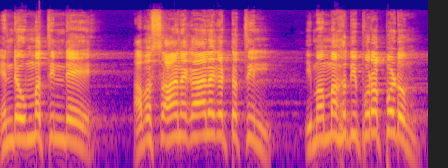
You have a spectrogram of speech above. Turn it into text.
എന്റെ ഉമ്മത്തിന്റെ അവസാന കാലഘട്ടത്തിൽ ഇമാം മഹദി പുറപ്പെടും.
